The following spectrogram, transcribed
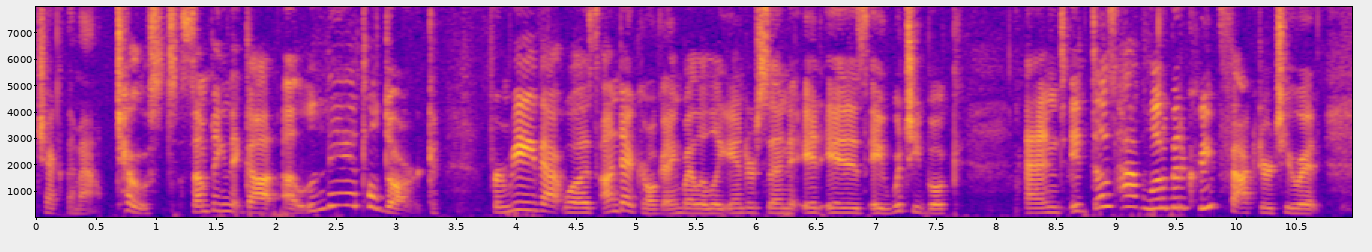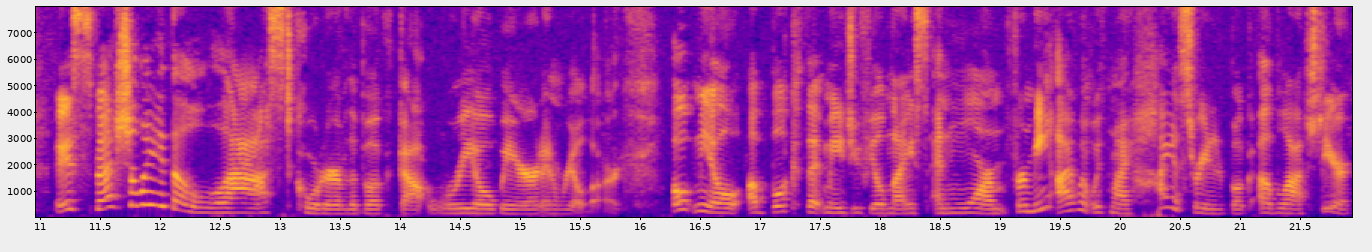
check them out. Toast, something that got a little dark. For me, that was Undead Girl Gang by Lily Anderson. It is a witchy book and it does have a little bit of creep factor to it. Especially the last quarter of the book got real weird and real dark. Oatmeal, a book that made you feel nice and warm. For me, I went with my highest rated book of last year,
